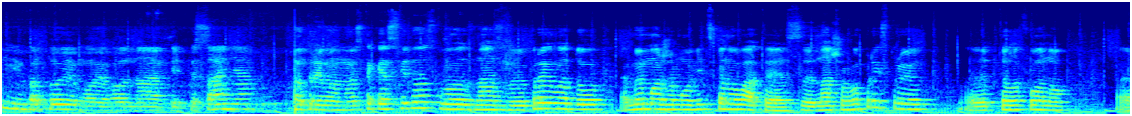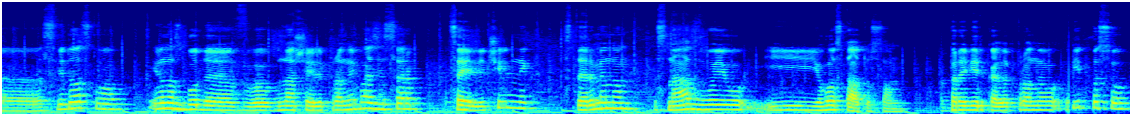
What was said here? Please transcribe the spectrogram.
і вартуємо його на підписання. Ми Отримуємо ось таке свідоцтво з назвою приладу. Ми можемо відсканувати з нашого пристрою е, телефону е, свідоцтво, і у нас буде в, нашій електронній базі SERP цей лічильник з терміном, з назвою і його статусом. Перевірка електронного підпису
